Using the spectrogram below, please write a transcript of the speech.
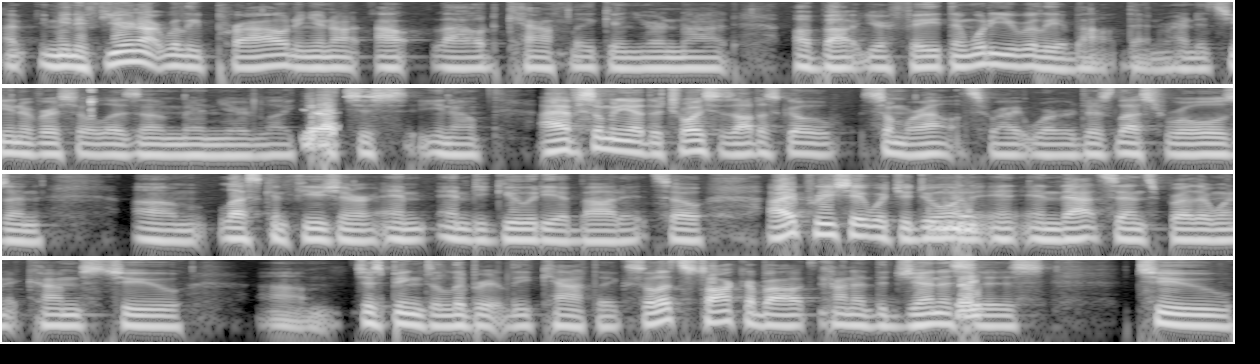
I mean, if you're not really proud and you're not out loud Catholic and you're not about your faith, then what are you really about then, right? It's universalism and you're like, yeah. it's just, you know, I have so many other choices. I'll just go somewhere else, right? Where there's less rules and um, less confusion or am- ambiguity about it. So I appreciate what you're doing mm-hmm. in, in, that sense, brother, when it comes to um, just being deliberately Catholic. So let's talk about kind of the genesis to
